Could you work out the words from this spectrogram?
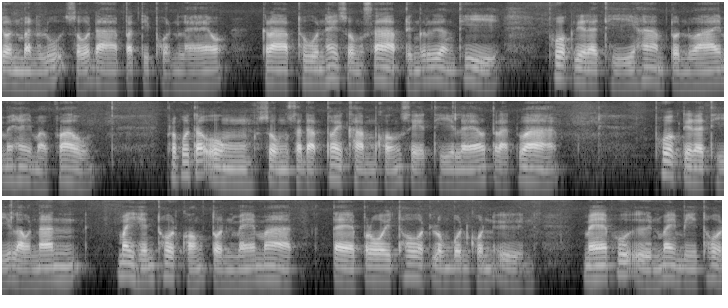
จนบรรลุโสดาปติผลแล้ว กราบทูลให้ทรงทราบถึงเรื่องที่พวกเดรถีห้ามตนไว้ไม่ให้มาเฝ้า พระพุทธองค์ทรงสดับถ้อยคำของเศรษฐีแล้วตรัสว่า พวกเดรถีเหล่านั้นไม่เห็นโทษของตนแม้มาก แต่โปรยโทษลงบนคนอื่น แม้ผู้อื่นไม่มีโทษ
